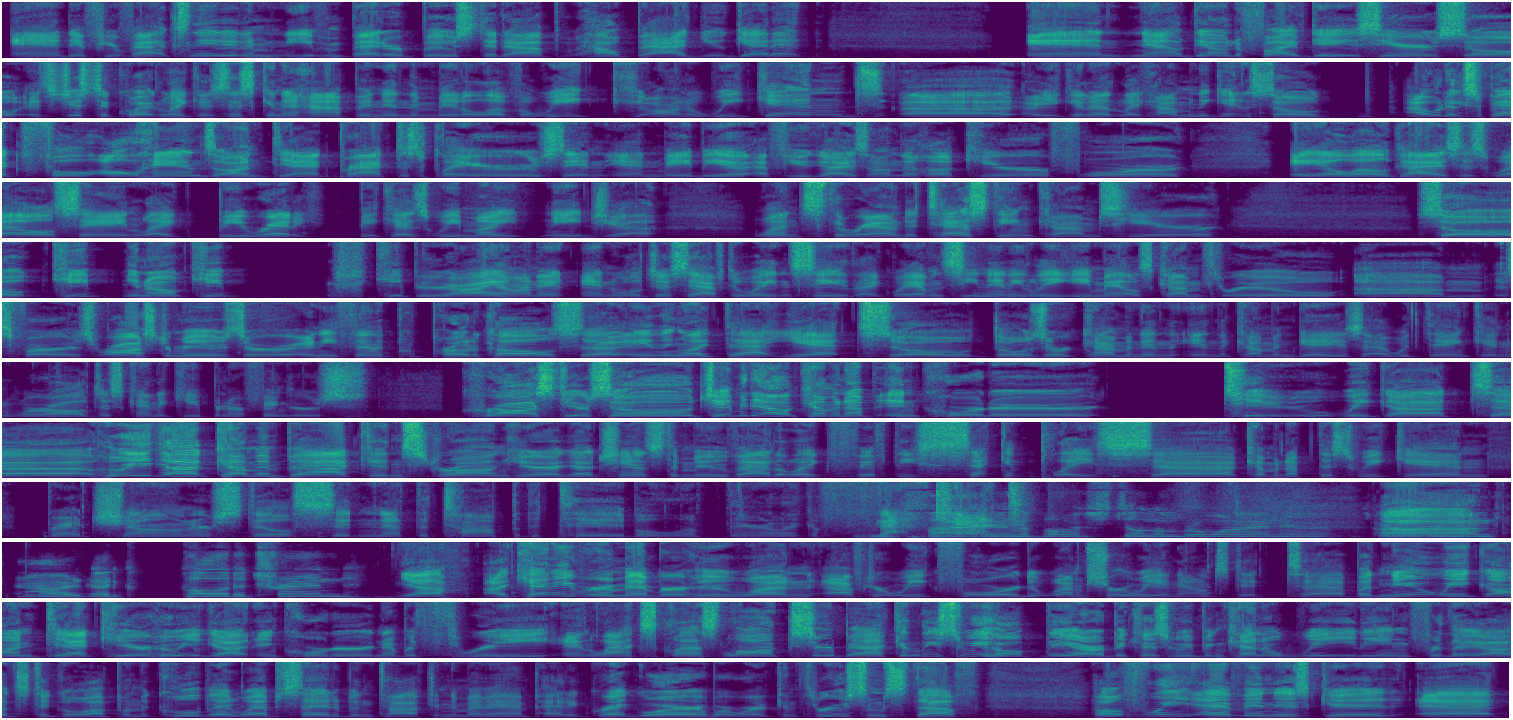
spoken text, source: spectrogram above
and if you're vaccinated and even better boosted up, how bad you get it and now down to five days here. So it's just a question like, is this going to happen in the middle of a week on a weekend? Uh, are you going to like how many get? So I would expect full all hands on deck, practice players, and and maybe a, a few guys on the hook here for ALL guys as well, saying like, be ready because we might need you once the round of testing comes here. So keep you know keep keep your eye on it and we'll just have to wait and see like we haven't seen any league emails come through um, as far as roster moves or anything protocols uh, anything like that yet so those are coming in in the coming days i would think and we're all just kind of keeping our fingers crossed here so jamie dow coming up in quarter two, we got uh, who you got coming back and strong here. I got a chance to move out of like 52nd place uh, coming up this weekend. Brad Challoner still sitting at the top of the table up there like a fat Week five cat. in the book, still number one. Yeah. It's over Uh, a month now. I'd, I'd call it a trend. Yeah, I can't even remember who won after week four. I'm sure we announced it. Uh, but new week on deck here. Who you got in quarter number three? And Lax Class Locks are back. At least we hope they are because we've been kind of waiting for the odds to go up on the Coolbet website. I've been talking to my man Patty Gregoire. We're working through some stuff. Hopefully, Evan is good at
